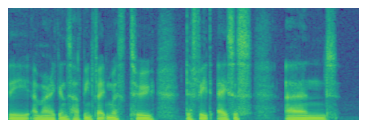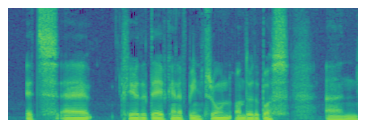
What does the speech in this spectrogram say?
the Americans have been fighting with to defeat ISIS. And it's uh, clear that they've kind of been thrown under the bus, and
